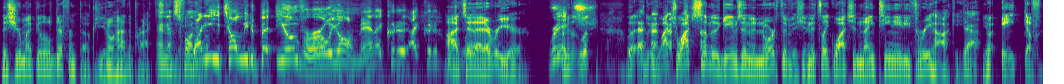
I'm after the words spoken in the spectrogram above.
This year might be a little different though because you don't have the practice. And it's funny. Why didn't you tell me to bet the over early on, man? I could have. I could have. I'd say that every year. I mean, look, watch watch some of the games in the North Division. It's like watching 1983 hockey. Yeah. you know, eight to. f-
